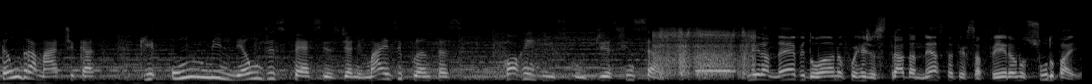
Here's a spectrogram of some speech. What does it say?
tão dramática que um milhão de espécies de animais e plantas correm risco de extinção. A primeira neve do ano foi registrada nesta terça-feira no sul do país.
